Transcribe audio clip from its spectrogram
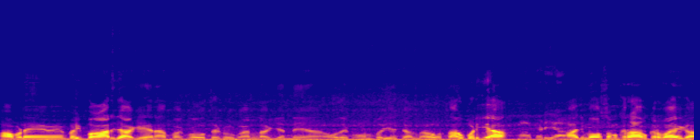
ਆਪਣੇ ਬਈ ਬਾਹਰ ਜਾ ਕੇ ਹੈ ਨਾ ਆਪਾਂ ਕੋ ਉੱਥੇ ਕੋਈ ਕਰਨ ਲੱਗ ਜੰਨੇ ਆ ਉਹ ਦੇਖੋ ਹੁਣ ਵਧੀਆ ਚੱਲਦਾ ਹੋਰ ਤਾਂ ਉਹ बढ़िया हाँ बढ़िया आज मौसम खराब करवाएगा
